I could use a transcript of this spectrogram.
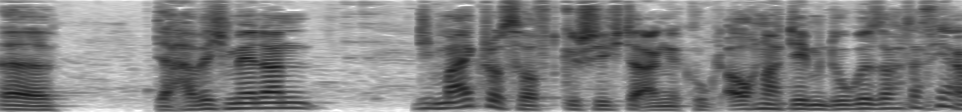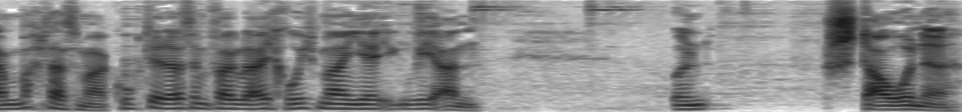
äh, da habe ich mir dann die Microsoft-Geschichte angeguckt. Auch nachdem du gesagt hast, ja, mach das mal, guck dir das im Vergleich ruhig mal hier irgendwie an. Und staune.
